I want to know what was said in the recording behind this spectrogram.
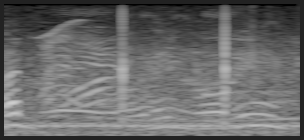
Hết. Ngồi đi, ngồi đi.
